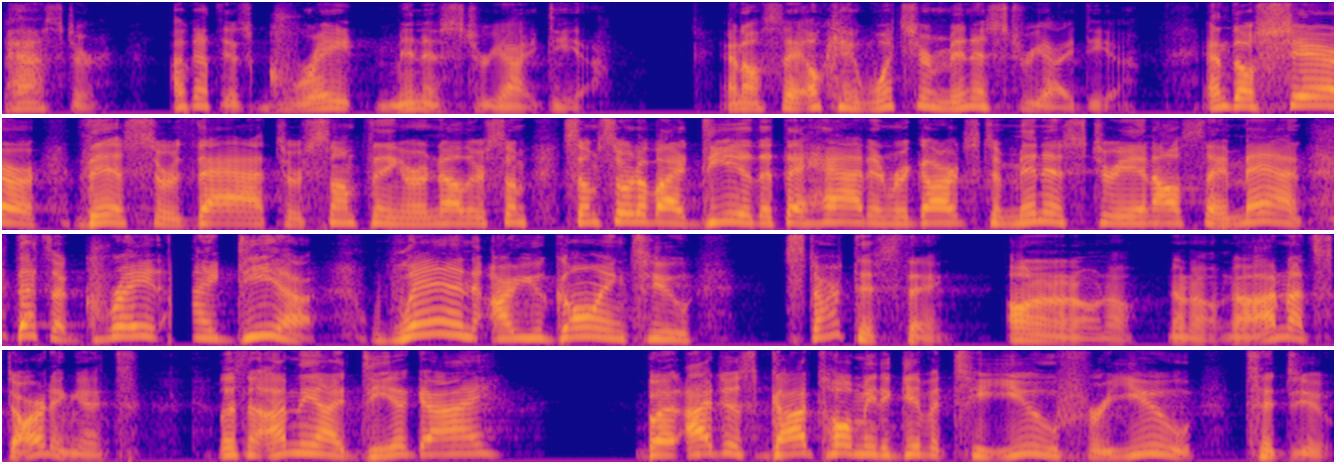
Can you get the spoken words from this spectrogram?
Pastor, I've got this great ministry idea. And I'll say, Okay, what's your ministry idea? And they'll share this or that or something or another, some, some sort of idea that they had in regards to ministry. And I'll say, Man, that's a great idea. When are you going to start this thing? Oh, no, no, no, no, no, no, no. I'm not starting it. Listen, I'm the idea guy, but I just, God told me to give it to you for you to do.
